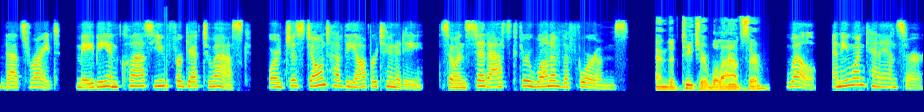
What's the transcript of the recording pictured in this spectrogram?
That's right, maybe in class you forget to ask, or just don't have the opportunity, so instead ask through one of the forums. And the teacher will answer? Well, anyone can answer.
